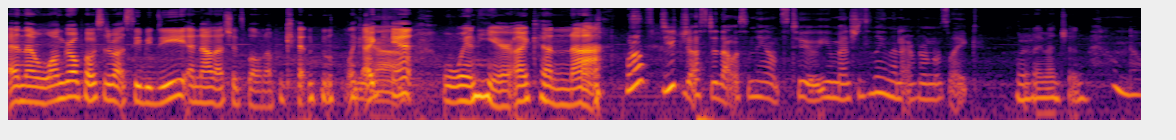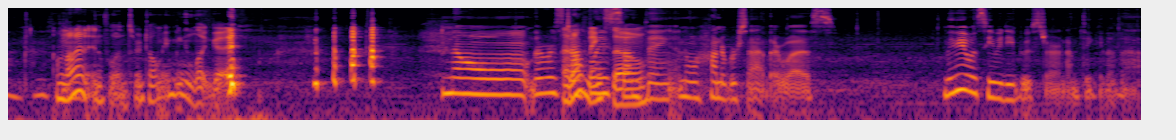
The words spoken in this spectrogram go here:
And then one girl posted about CBD and now that shit's blown up again. like I can't win here. I cannot. What else? You just did that with something else too. You mentioned something, and then everyone was like, What did I mention? I don't know. I'm trying to. I'm not an influencer. Don't make me look good. No, there was I don't definitely think so. something. No, 100% there was. Maybe it was CBD booster, and I'm thinking of that.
